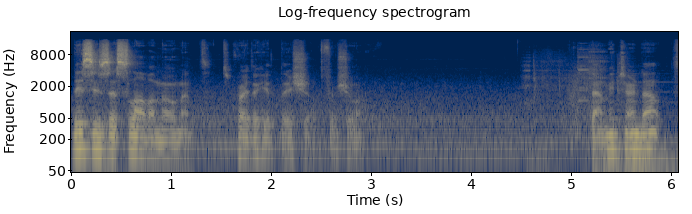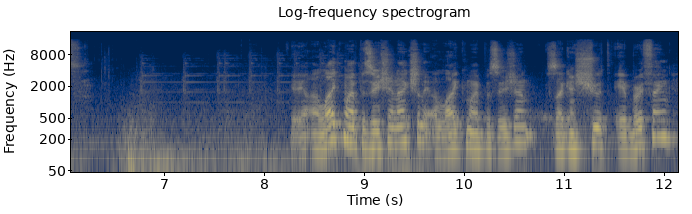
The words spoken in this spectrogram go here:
This is a Slava moment to try to hit this shot for sure. Damn, it turned out. Okay, I like my position actually. I like my position because I can shoot everything.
